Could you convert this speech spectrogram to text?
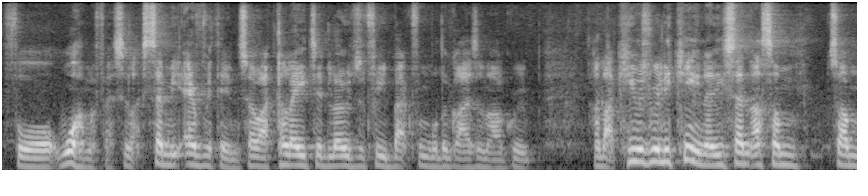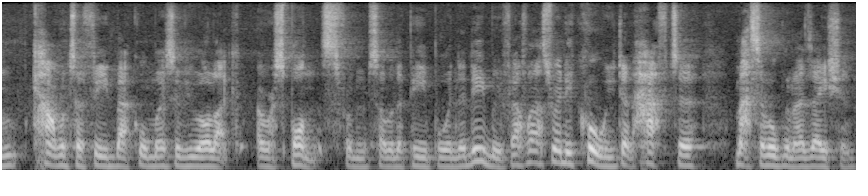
for Warhammer Fest, and like send me everything." So I collated loads of feedback from all the guys in our group, and like he was really keen, and he sent us some some counter feedback, almost if you will, like a response from some of the people in the debrief. I thought that's really cool. You don't have to massive organisation.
